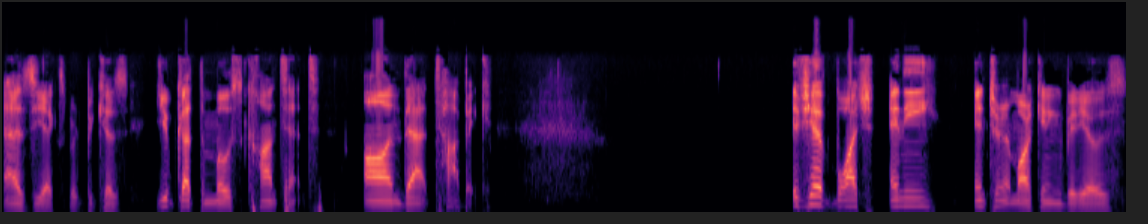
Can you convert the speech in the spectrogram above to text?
as the expert because you've got the most content on that topic. If you have watched any internet marketing videos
